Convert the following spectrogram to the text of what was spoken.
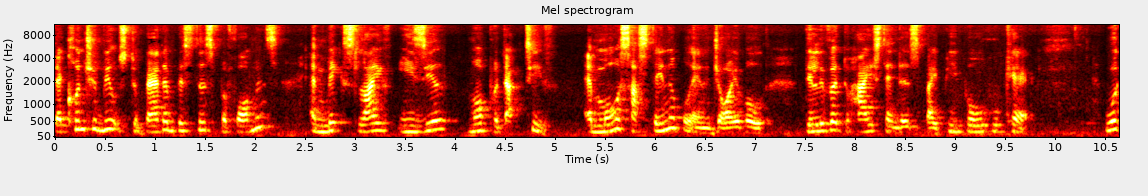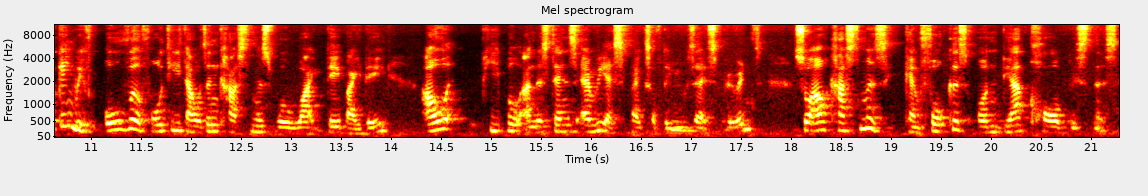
that contributes to better business performance and makes life easier, more productive, and more sustainable and enjoyable, delivered to high standards by people who care. Working with over 40,000 customers worldwide day by day, our people understands every aspects of the user experience, so our customers can focus on their core business,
